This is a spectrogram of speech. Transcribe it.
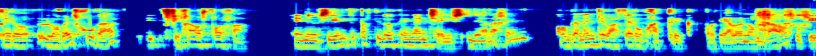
Pero lo ves jugar, y fijaos, porfa, en el siguiente partido que enganchéis de Anaheim, obviamente va a hacer un hat-trick, porque ya lo he nombrado y sí,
